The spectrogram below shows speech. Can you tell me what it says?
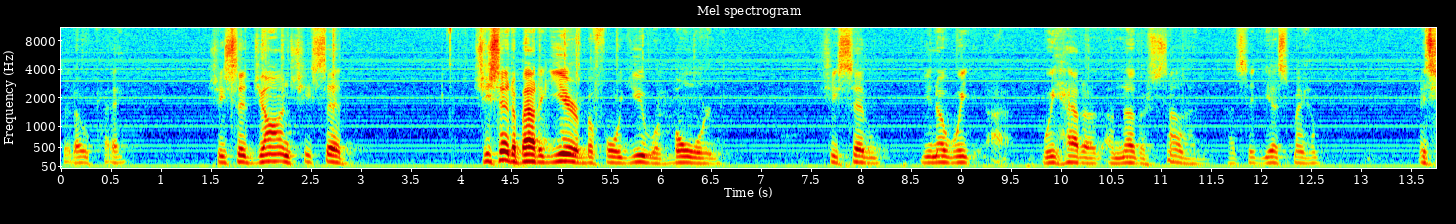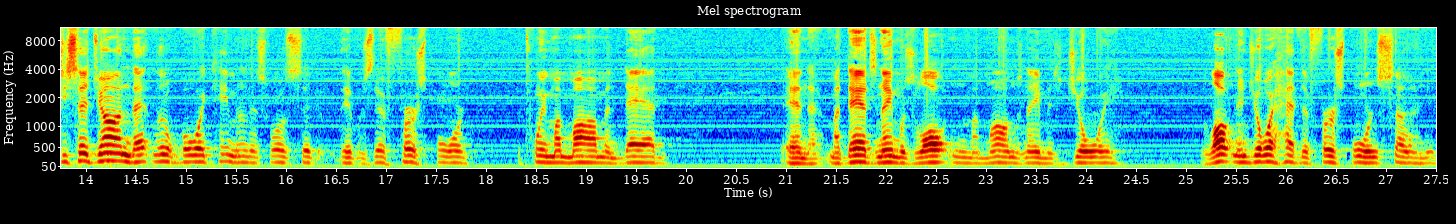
said, okay. She said, John, she said, she said, about a year before you were born, she said, you know, we, we had a, another son. I said, yes, ma'am. And she said, John, that little boy came into this world, said it was their firstborn between my mom and dad. And uh, my dad's name was Lawton. My mom's name is Joy. Lawton and Joy had their firstborn son. And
